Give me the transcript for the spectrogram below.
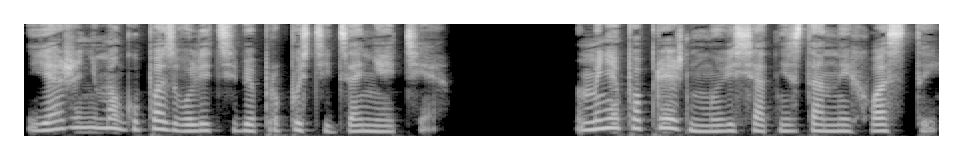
Я же не могу позволить себе пропустить занятия. У меня по-прежнему висят незданные хвосты.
